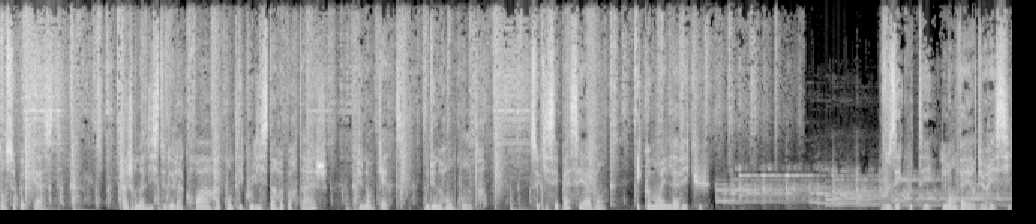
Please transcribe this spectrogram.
Dans ce podcast, un journaliste de la Croix raconte les coulisses d'un reportage, d'une enquête ou d'une rencontre, ce qui s'est passé avant et comment il l'a vécu. Vous écoutez l'envers du récit.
